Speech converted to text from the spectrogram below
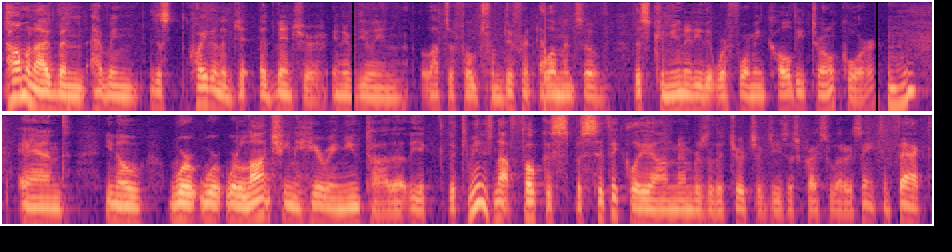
Tom and I have been having just quite an ad- adventure interviewing lots of folks from different elements of this community that we're forming called Eternal Core. Mm-hmm. And, you know, we're, we're, we're, launching here in Utah. The, the, the community is not focused specifically on members of the Church of Jesus Christ of Latter day Saints. In fact,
